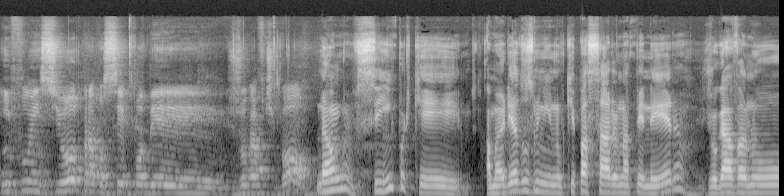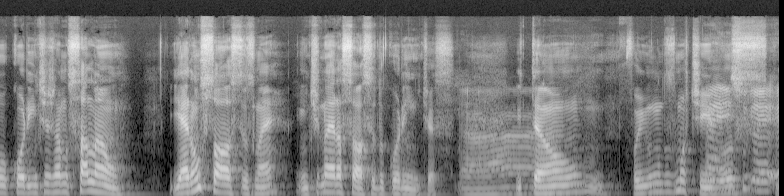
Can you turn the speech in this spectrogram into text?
influenciou pra você poder jogar futebol? Não, sim, porque a maioria dos meninos que passaram na peneira jogava no Corinthians já no salão. E eram sócios, né? A gente não era sócio do Corinthians. Ah, Então, foi um dos motivos. é, isso é, que-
